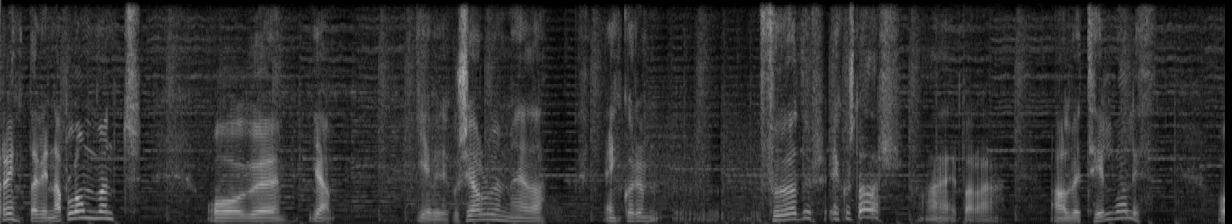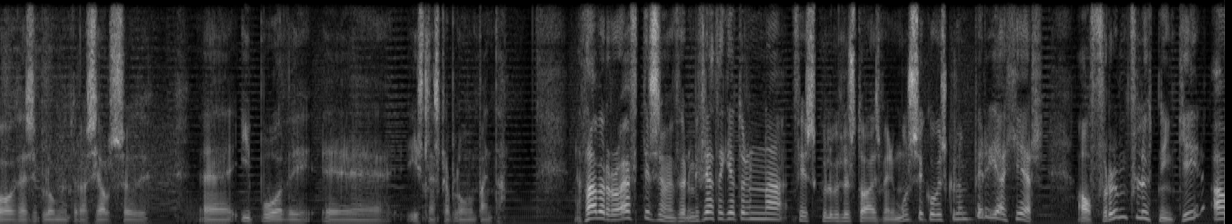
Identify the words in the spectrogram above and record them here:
reynd að vinna blómvönd og eh, já gefið ykkur sjálfum eða einhverjum föður ykkur staðar það er bara alveg tilvalið og þessi blómvöndur að sjálfsögðu Eh, í bóði eh, íslenskra blómabænda. En það verður á eftir sem við förum í fréttageturina, fyrst skulum við hlusta aðeins meiri músik og við skulum byrja hér á frumflutningi á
